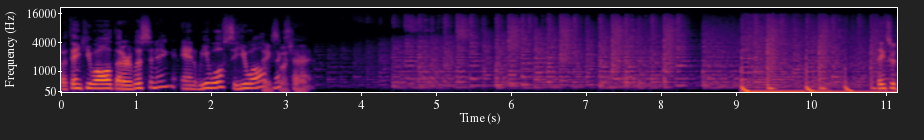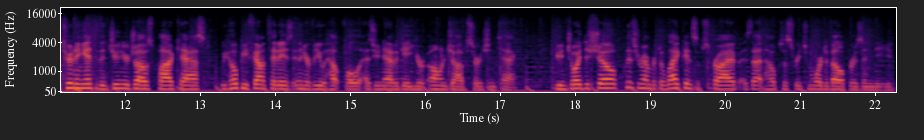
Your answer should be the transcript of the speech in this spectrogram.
But thank you all that are listening, and we will see you all Thanks so next much, Erik. Thanks for tuning in to the Junior Jobs Podcast. We hope you found today's interview helpful as you navigate your own job search in tech. If you enjoyed the show, please remember to like and subscribe as that helps us reach more developers in need.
